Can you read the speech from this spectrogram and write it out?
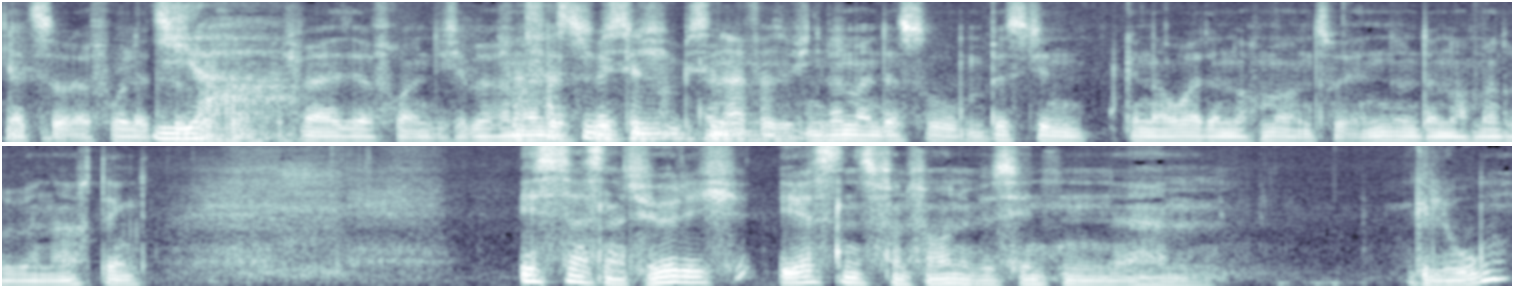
Letzte oder vorletzte ja. Woche. Ich war ja sehr freundlich. Aber wenn man das ein bisschen, wirklich, ein bisschen eifersüchtig. wenn man das so ein bisschen genauer dann nochmal und zu Ende und dann nochmal drüber nachdenkt, ist das natürlich erstens von vorne bis hinten ähm, gelogen.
